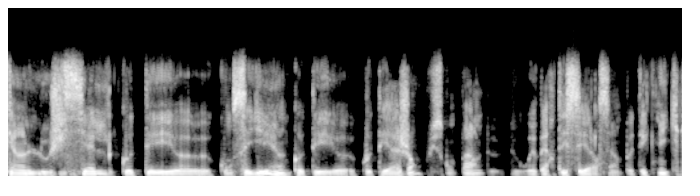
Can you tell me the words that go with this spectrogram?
qu'un logiciel côté euh, conseiller, hein, côté euh, côté agent, puisqu'on parle de, de, WebRTC. Alors c'est un peu technique,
